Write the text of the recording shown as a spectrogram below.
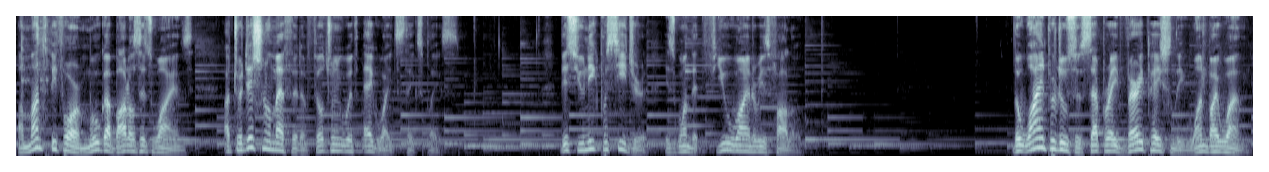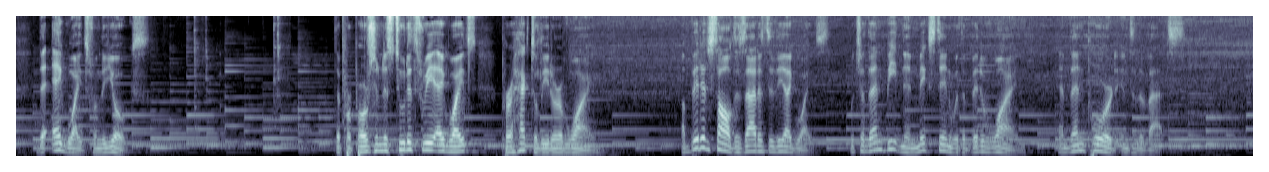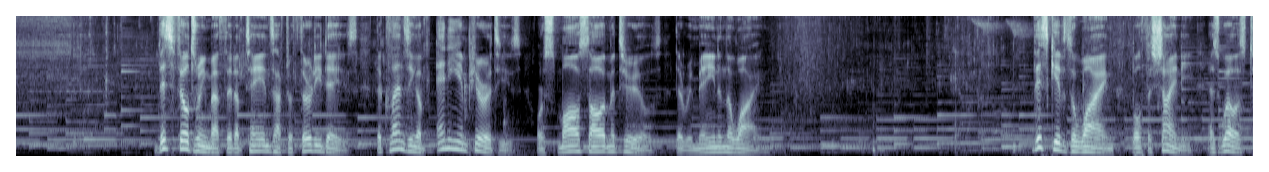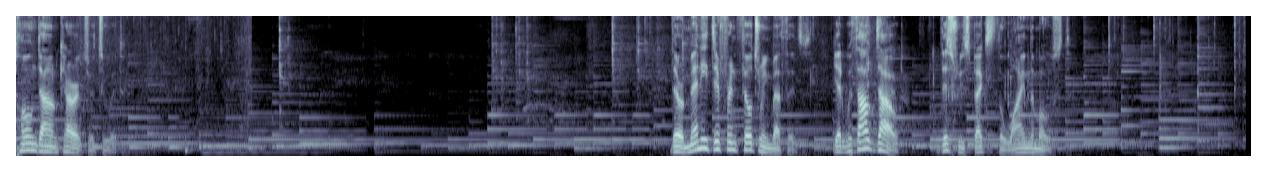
A month before Muga bottles its wines, a traditional method of filtering with egg whites takes place. This unique procedure is one that few wineries follow. The wine producers separate very patiently, one by one, the egg whites from the yolks. The proportion is 2 to 3 egg whites per hectoliter of wine. A bit of salt is added to the egg whites, which are then beaten and mixed in with a bit of wine, and then poured into the vats. This filtering method obtains after 30 days the cleansing of any impurities or small solid materials that remain in the wine. This gives the wine both a shiny as well as toned down character to it. There are many different filtering methods, yet without doubt, this respects the wine the most.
